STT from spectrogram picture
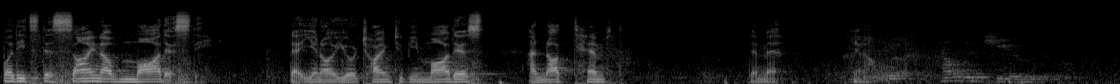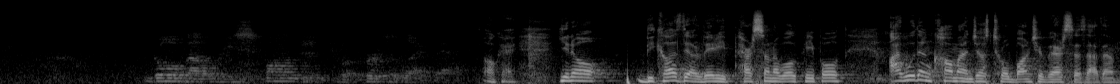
But it's the sign of modesty that, you know, you're trying to be modest and not tempt the men, you know. How would you go about responding to a person like that? Okay. You know, because they are very personable people, I wouldn't come and just throw a bunch of verses at them.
